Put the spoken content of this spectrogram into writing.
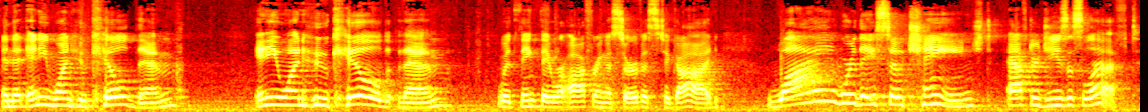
and that anyone who killed them, anyone who killed them, would think they were offering a service to God. Why were they so changed after Jesus left?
